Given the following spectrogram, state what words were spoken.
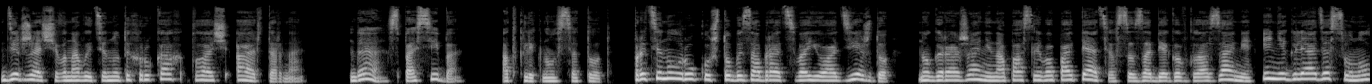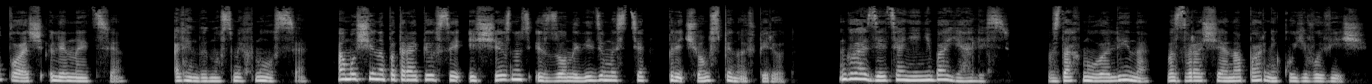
держащего на вытянутых руках плащ Айрторна. «Да, спасибо», – откликнулся тот. Протянул руку, чтобы забрать свою одежду, но горожанин опасливо попятился, забегав глазами и, не глядя, сунул плащ Линетти. Линдон усмехнулся, а мужчина поторопился исчезнуть из зоны видимости, причем спиной вперед. Глазеть они не боялись вздохнула Лина, возвращая напарнику его вещь.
